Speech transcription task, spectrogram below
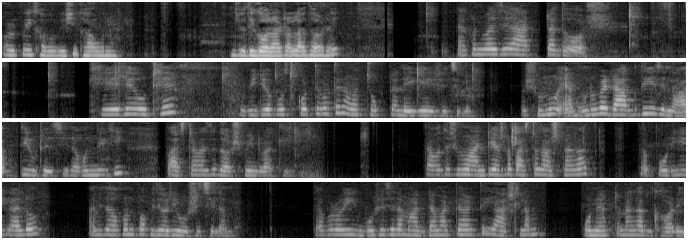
অল্পই খাব, বেশি খাব না। যদি গলা টলা ধরে। এখন বাজে আটটা দশ। খেয়ে উঠে। ভিডিও পোস্ট করতে করতে আমার চোখটা লেগে এসেছিল। শুনু এমনভাবে ডাক দিয়েছে লাভ দিয়ে উঠেছি। তখন দেখি পাঁচটা বাজে দশ মিনিট বাকি। তারপর তো শুনু আন্টি আসলো পাঁচটা দশ নাগাদ। তা পড়িয়ে গেল। আমি তখন পপিদি বাড়ি বসেছিলাম। তারপর ওই বসেছিলাম আড্ডা মারতে মারতেই আসলাম পনেরো একটা নাগাদ ঘরে।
